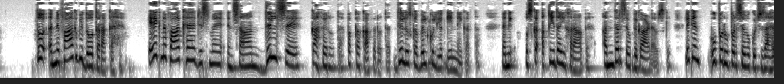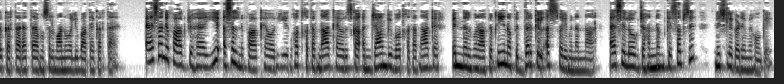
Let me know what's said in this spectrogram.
تو نفاق بھی دو طرح کا ہے۔ ایک نفاق ہے جس میں انسان دل سے کافر ہوتا ہے، پکا کافر ہوتا ہے۔ دل اس کا بالکل یقین نہیں کرتا۔ یعنی اس کا عقیدہ ہی خراب ہے۔ اندر سے بگاڑ ہے اس کے۔ لیکن اوپر اوپر سے وہ کچھ ظاہر کرتا رہتا ہے، مسلمانوں والی باتیں کرتا ہے۔ ایسا نفاق جو ہے، یہ اصل نفاق ہے اور یہ بہت خطرناک ہے اور اس کا انجام بھی بہت خطرناک ہے۔ ان المنافقین اور درکل اسفلی من النار۔ ایسے لوگ جہنم کے سب سے نچلے گڑھے میں ہوں گے۔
